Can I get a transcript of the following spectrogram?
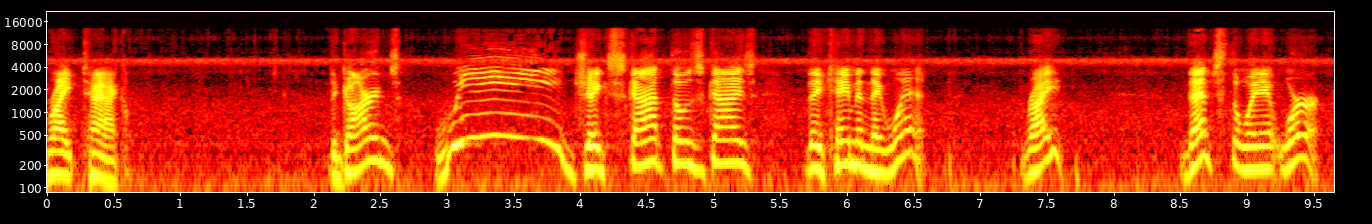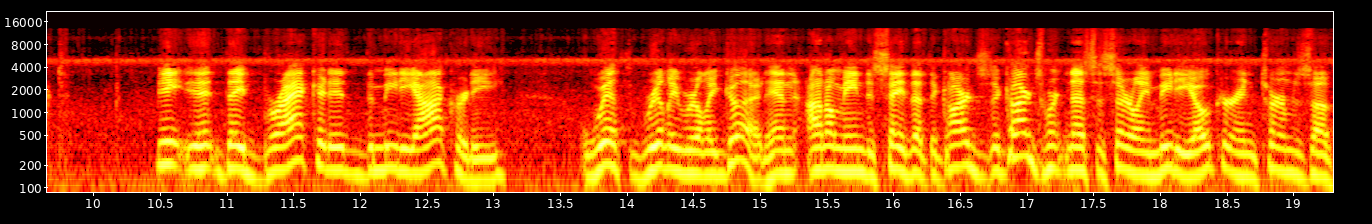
right tackle. The guards, wee! Jake Scott, those guys, they came and they went, right? That's the way it worked. They, bracketed the mediocrity with really, really good. And I don't mean to say that the guards, the guards weren't necessarily mediocre in terms of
